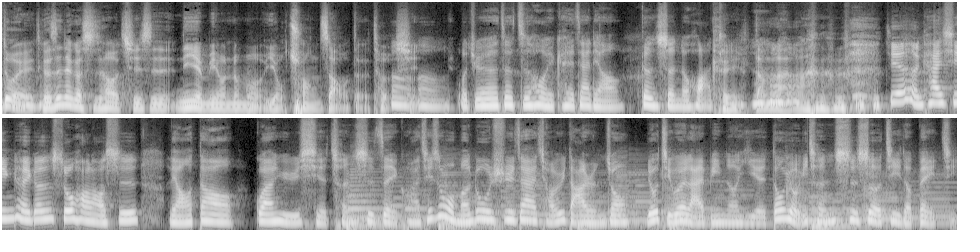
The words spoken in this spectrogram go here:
对。可是那个时候，其实你也没有那么有创造的特性。嗯，嗯，我觉得这之后也可以再聊更深的话题。可以，当然了。今天很开心可以跟书豪老师聊到。关于写城市这一块，其实我们陆续在巧遇达人中有几位来宾呢，也都有一城市设计的背景，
